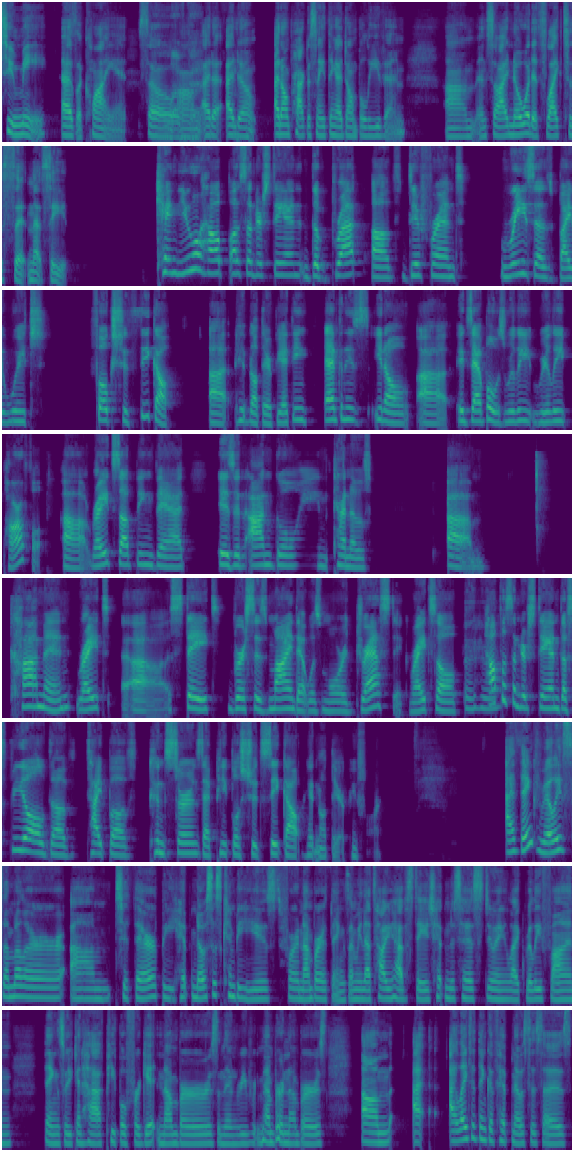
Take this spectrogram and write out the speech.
to me as a client. So um, I, I don't I don't practice anything I don't believe in, um, and so I know what it's like to sit in that seat. Can you help us understand the breadth of different reasons by which folks should seek out uh, hypnotherapy? I think Anthony's, you know, uh, example was really, really powerful. Uh, right, something that is an ongoing kind of um, common right uh, state versus mine that was more drastic right so mm-hmm. help us understand the field of type of concerns that people should seek out hypnotherapy for I think really similar um, to therapy, hypnosis can be used for a number of things. I mean, that's how you have stage hypnotists doing like really fun things where you can have people forget numbers and then remember numbers. Um, I, I like to think of hypnosis as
